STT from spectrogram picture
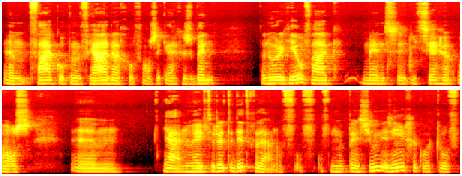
Um, vaak op een verjaardag of als ik ergens ben, dan hoor ik heel vaak mensen iets zeggen als: um, Ja, nu heeft Rutte dit gedaan, of, of, of mijn pensioen is ingekort, of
